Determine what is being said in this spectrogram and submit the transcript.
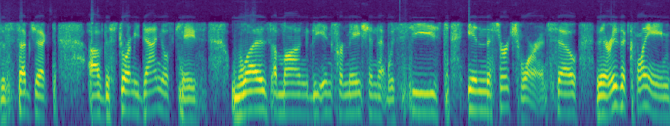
the subject of the Stormy Daniels case was among the information that was seized in the search warrant. So there is a claim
